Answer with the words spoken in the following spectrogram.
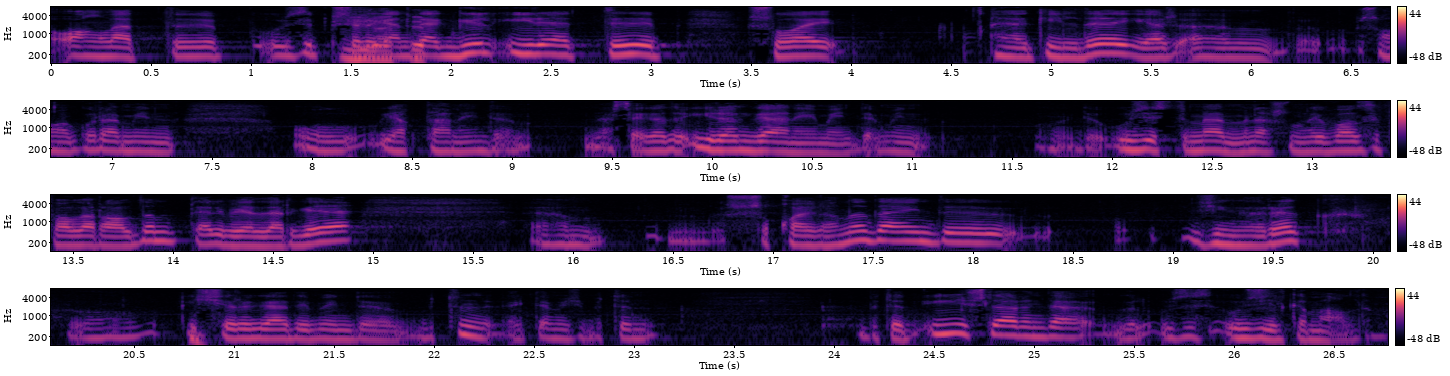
аңлатып, үзе пешергәндә гел өйрәтеп, шулай э, килде. Яш- э, Шуңа күрә мин ул яктан инде нәрсәгәдер өйрәнгән идем инде. Мин инде үз өстемә менә шундый вазифалар алдым, тәрбияләргә. Эм, Шу кайгыны да инде җиңәрәк э, кичерергә дип инде бөтен әйтәмеш бөтен бөтен үй эшләрендә гел үз үз җилкәмә алдым.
